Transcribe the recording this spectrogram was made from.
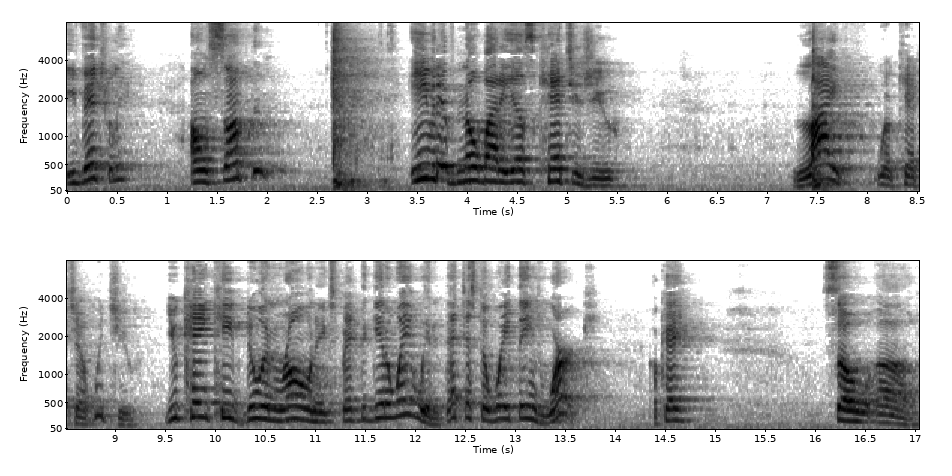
eventually on something. Even if nobody else catches you, Life will catch up with you. You can't keep doing wrong and expect to get away with it. That's just the way things work. Okay? So, uh,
